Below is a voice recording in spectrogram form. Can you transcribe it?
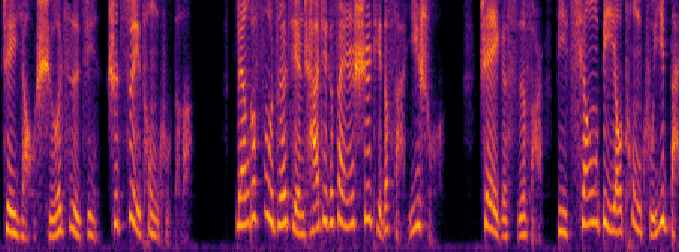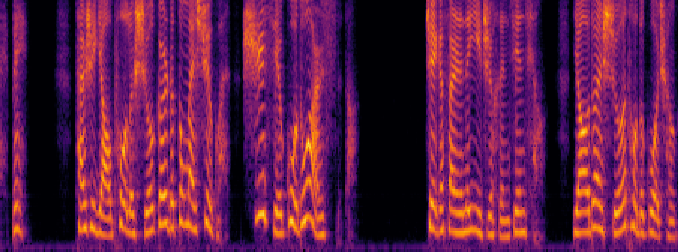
这咬舌自尽是最痛苦的了。两个负责检查这个犯人尸体的法医说，这个死法比枪毙要痛苦一百倍。他是咬破了舌根的动脉血管，失血过多而死的。这个犯人的意志很坚强，咬断舌头的过程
